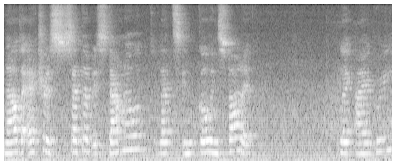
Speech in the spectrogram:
Now the Etcher setup is download. Let's in go install it. Click I agree.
